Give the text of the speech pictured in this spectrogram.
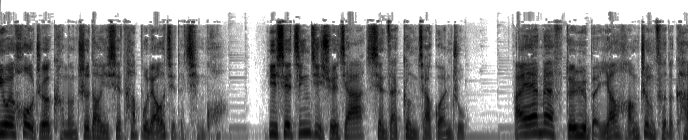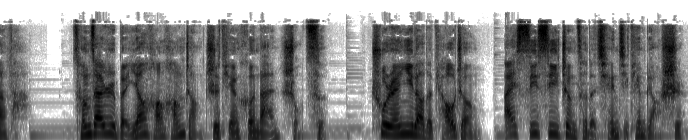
因为后者可能知道一些他不了解的情况。一些经济学家现在更加关注 IMF 对日本央行政策的看法。曾在日本央行行长植田和男首次出人意料的调整 ICC 政策的前几天表示，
